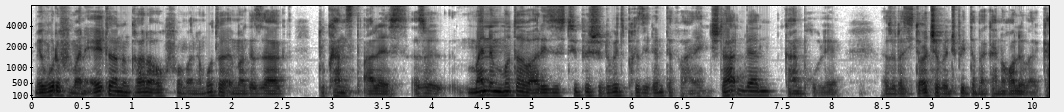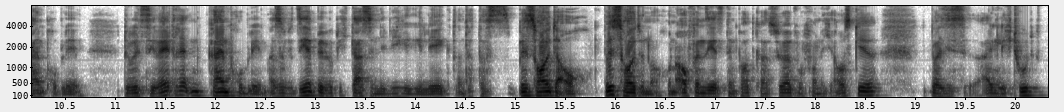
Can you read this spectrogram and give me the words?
Mir wurde von meinen Eltern und gerade auch von meiner Mutter immer gesagt, du kannst alles. Also meine Mutter war dieses typische, du willst Präsident der Vereinigten Staaten werden? Kein Problem. Also dass ich Deutscher bin, spielt dabei keine Rolle, weil kein Problem. Du willst die Welt retten? Kein Problem. Also sie hat mir wirklich das in die Wiege gelegt und hat das bis heute auch, bis heute noch. Und auch wenn sie jetzt den Podcast hört, wovon ich ausgehe, weil sie es eigentlich tut,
